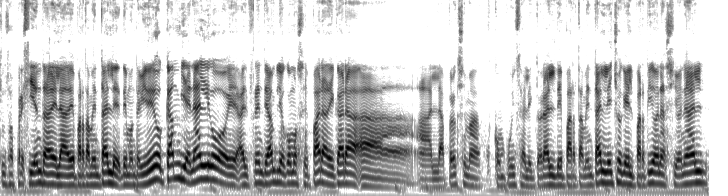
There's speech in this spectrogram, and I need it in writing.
tú sos presidenta de la departamental de, Montevideo. ¿Cambia en algo eh, al Frente Amplio cómo se para de cara a, a, la próxima compulsa electoral departamental el hecho que el Partido Nacional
